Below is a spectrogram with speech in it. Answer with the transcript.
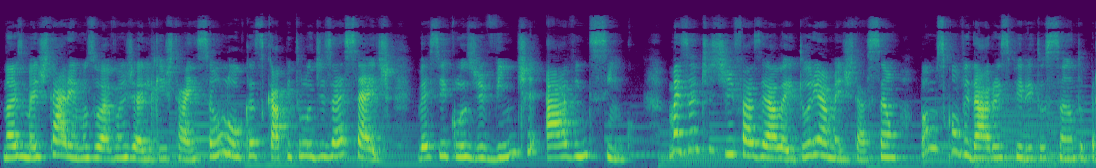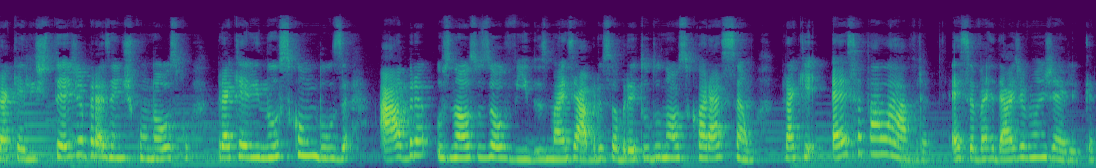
nós meditaremos o evangelho que está em São Lucas, capítulo 17, versículos de 20 a 25. Mas antes de fazer a leitura e a meditação, vamos convidar o Espírito Santo para que ele esteja presente conosco, para que ele nos conduza. Abra os nossos ouvidos, mas abra sobretudo o nosso coração, para que essa palavra, essa verdade evangélica,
